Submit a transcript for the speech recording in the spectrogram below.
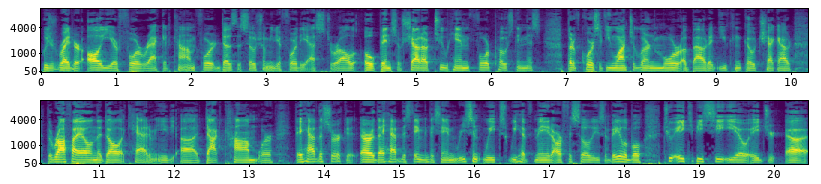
who's a writer all year for Racketcom, for does the social media for the Estoril Open. So shout out to him for posting this. But of course, if you want to learn learn more about it, you can go check out the Rafael Nadal Academy.com uh, where they have the circuit or they have the statement. They say in recent weeks we have made our facilities available to ATP CEO Adri- uh,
